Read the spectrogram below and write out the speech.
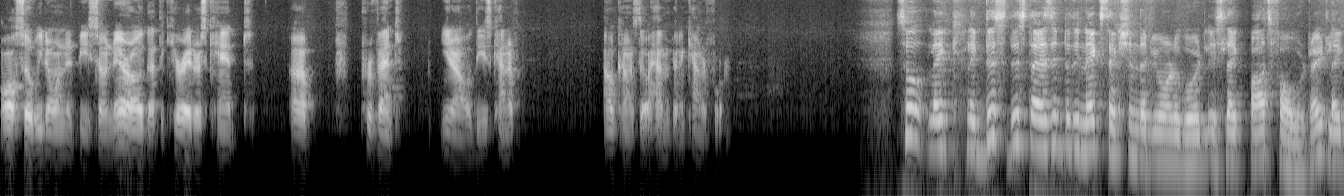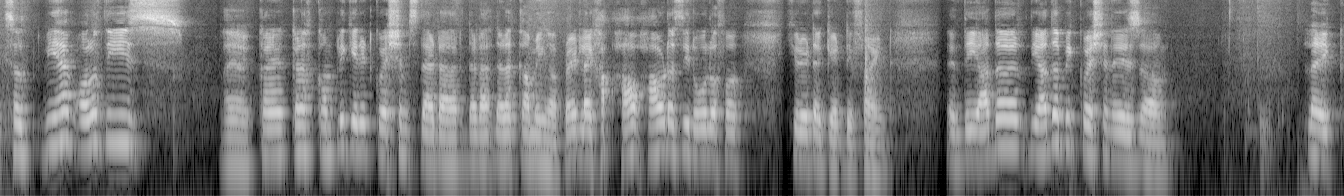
also, we don't want to be so narrow that the curators can't uh, prevent, you know, these kind of outcomes that haven't been accounted for. So like like this this ties into the next section that we want to go. At it's like path forward, right? Like so we have all of these uh, kind of, kind of complicated questions that are that are that are coming up, right? Like how how does the role of a curator get defined? And the other the other big question is um, like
